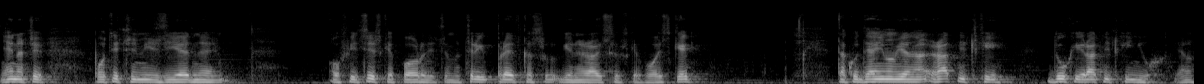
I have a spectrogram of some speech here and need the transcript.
Ja Inače, potičem iz jedne oficijske porodice, ma tri predka su generali srpske vojske, tako da ja imam jedan ratnički duh i ratnički njuh. Ja?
